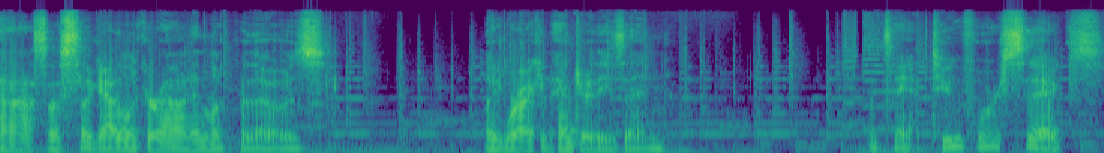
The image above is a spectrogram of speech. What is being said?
Uh, so I still gotta look around and look for those, like where I can enter these in. Let's see, two, four, six.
